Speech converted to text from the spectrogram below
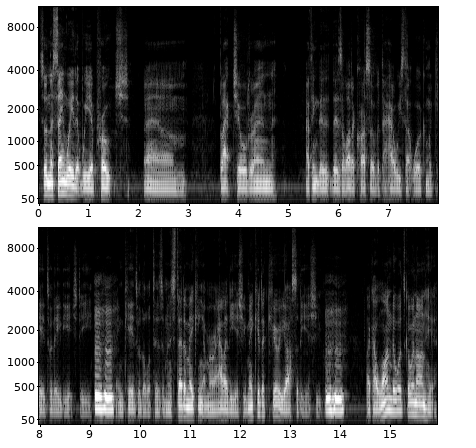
So in the same way that we approach um, black children, I think there, there's a lot of crossover to how we start working with kids with ADHD and kids with autism. Instead of making it a morality issue, make it a curiosity issue. Like I wonder what's going on here.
